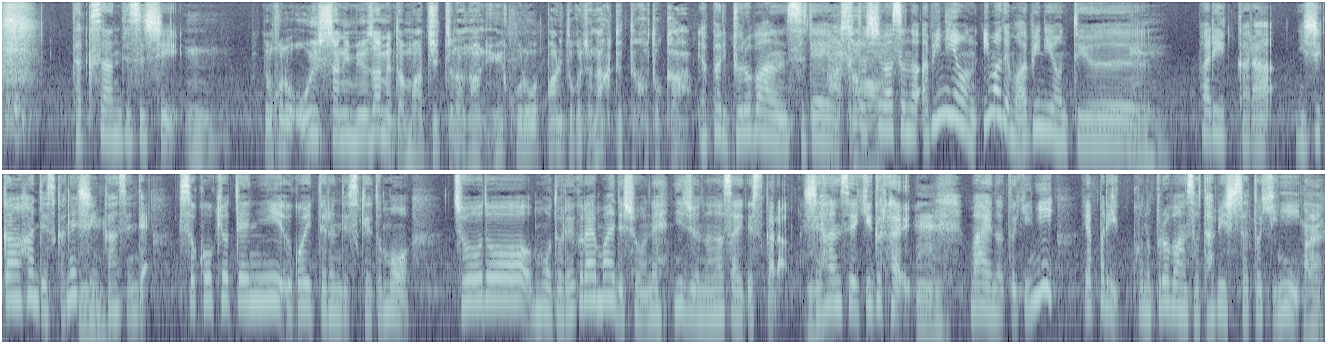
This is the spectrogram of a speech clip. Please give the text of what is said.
たくさんですし。うん。でもこの美味しさに目覚めた街ってのは何？これはパリとかじゃなくてってことか。やっぱりプロバンスで私はそのアビニオン今でもアビニオンという、うん。パリから2時間半ですかね新幹線で、そこを拠点に動いてるんですけれどもちょうどもうどれぐらい前でしょうね。27歳ですから。四半世紀ぐらいうん。前の時にやっぱりこのプロバンスを旅した時に、はい。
